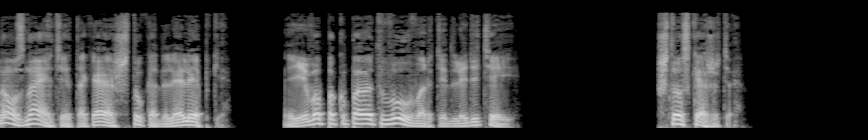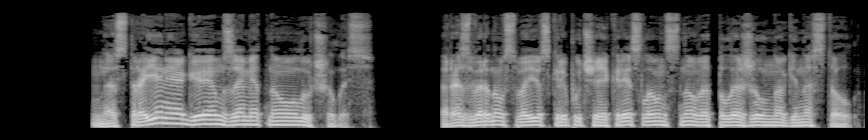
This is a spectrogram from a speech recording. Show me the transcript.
Ну, знаете, такая штука для лепки. Его покупают в Улварте для детей. Что скажете? Настроение ГМ заметно улучшилось. Развернув свое скрипучее кресло, он снова положил ноги на стол.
